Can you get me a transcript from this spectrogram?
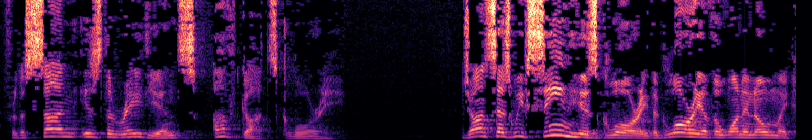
For the Son is the radiance of God's glory. John says we've seen his glory, the glory of the one and only.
